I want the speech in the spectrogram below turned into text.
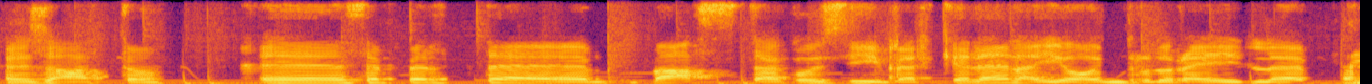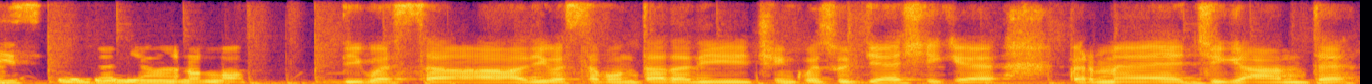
Esatto. Eh, se per te basta così, perché Lela io introdurrei il artista italiano di questa, di questa puntata di 5 su 10 che per me è gigante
